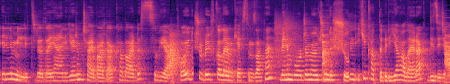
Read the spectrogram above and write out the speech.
50 mililitrede yani yarım çay bardağı kadar da sıvı yağ koydum. Şurada yufkalarımı kestim zaten. Benim borcam ölçüm de şu. Şimdi iki katta bir yağlayarak dizeceğim.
